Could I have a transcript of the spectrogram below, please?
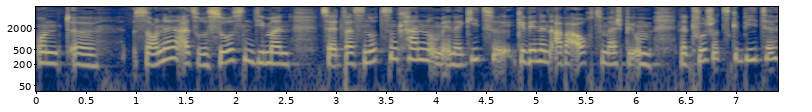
und äh, Sonne, also Ressourcen, die man zu etwas nutzen kann, um Energie zu gewinnen, aber auch zum Beispiel um Naturschutzgebiete,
